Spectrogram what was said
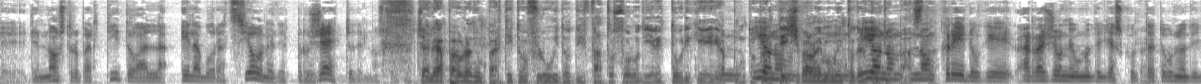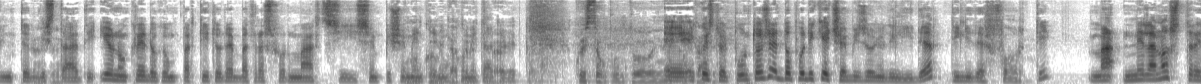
eh, del nostro partito alla elaborazione del progetto del nostro partito. Cioè lei ha paura di un partito fluido di fatto solo di elettori che mm, appunto io partecipano non, nel momento del io voto non, non credo che, ha ragione uno degli ascoltatori, uno degli intervistati, io non credo che un partito debba trasformarsi semplicemente in un comitato, elettorale. elettorale. Questo è un punto eh, importante. E questo è il punto, cioè, dopodiché c'è bisogno di leader, di leader forti, ma nella nostra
